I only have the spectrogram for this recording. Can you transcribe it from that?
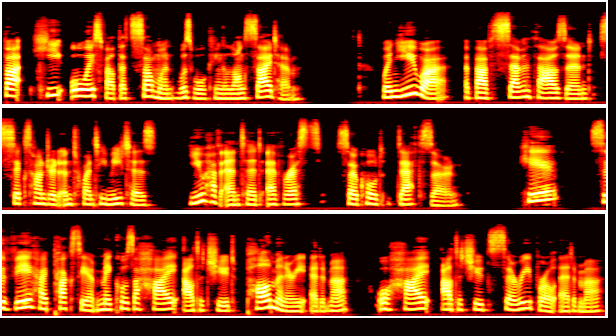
but he always felt that someone was walking alongside him. When you are above 7,620 meters, you have entered Everest's so called death zone. Here, severe hypoxia may cause a high altitude pulmonary edema or high altitude cerebral edema.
